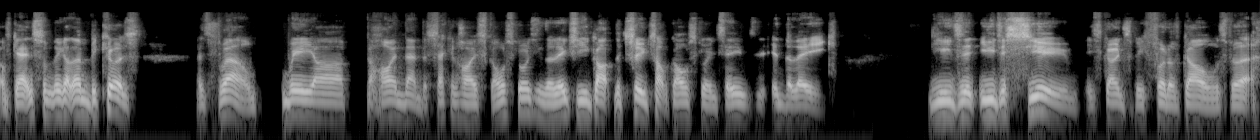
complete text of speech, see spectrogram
of getting something at them because as well we are behind them, the second highest goal scorers in the league. So you got the two top goal scoring teams in the league you'd you'd assume it's going to be full of goals, but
